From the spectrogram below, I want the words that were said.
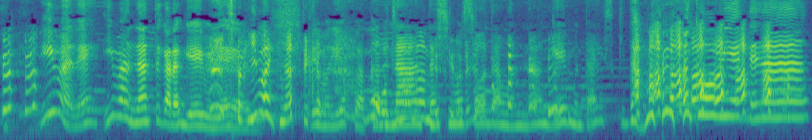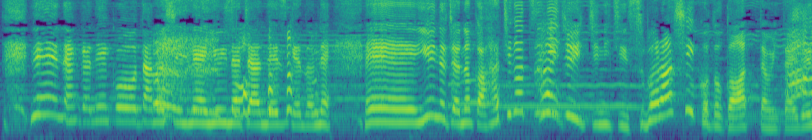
今ね今になってからゲームね。今になってから。でもよくわかるなね。私もそうだもんな。ゲーム大好きだもんなこう見えてな。ねえなんかねこう楽しいねゆいなちゃんですけどね。えー、ゆいなちゃんなんか8月21日に素晴らしいことがあったみたいですね、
